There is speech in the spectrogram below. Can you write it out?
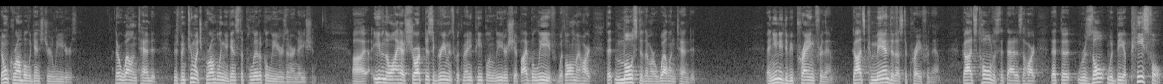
Don't grumble against your leaders. They're well intended. There's been too much grumbling against the political leaders in our nation. Uh, even though I have sharp disagreements with many people in leadership, I believe with all my heart that most of them are well intended. And you need to be praying for them. God's commanded us to pray for them. God's told us that that is the heart, that the result would be a peaceful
